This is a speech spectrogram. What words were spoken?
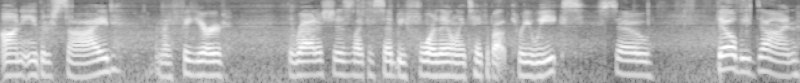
on either side. And I figured the radishes, like I said before, they only take about three weeks. So they'll be done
